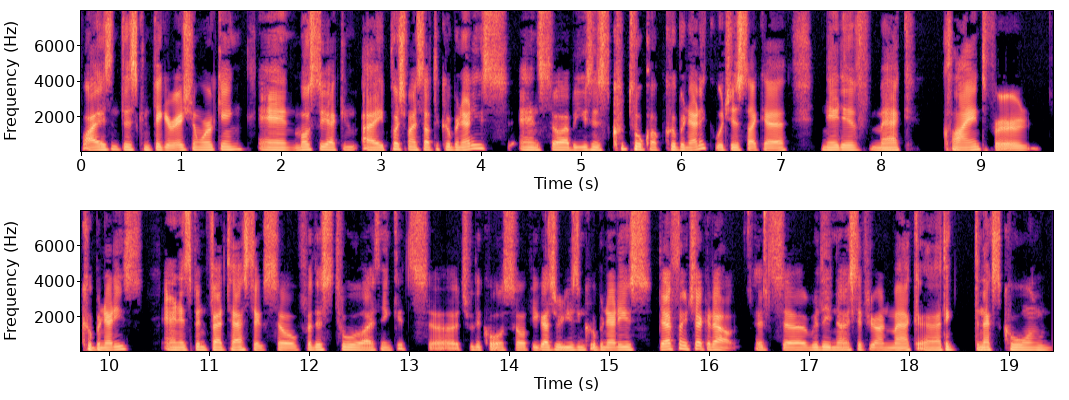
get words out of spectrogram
why isn't this configuration working? And mostly I can I push myself to Kubernetes, and so I've been using this tool called Kubernetic, which is like a native Mac client for Kubernetes and it's been fantastic. So for this tool, I think it's uh, it's really cool. So if you guys are using Kubernetes, definitely check it out. It's uh, really nice if you're on Mac. Uh, I think the next cool one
